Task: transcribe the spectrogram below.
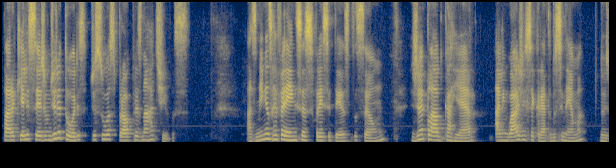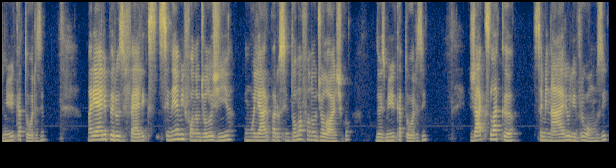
para que eles sejam diretores de suas próprias narrativas. As minhas referências para esse texto são Jean-Claude Carrière, A Linguagem Secreta do Cinema, 2014, Marielle Peruzzi Félix, Cinema e Fonoaudiologia, Um Olhar para o Sintoma Fonoaudiológico, 2014, Jacques Lacan, Seminário, livro 11,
